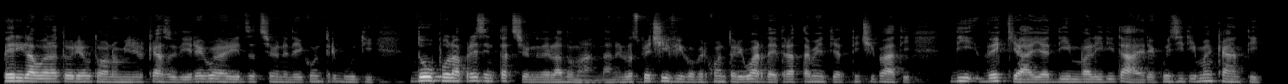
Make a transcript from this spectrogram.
per i lavoratori autonomi nel caso di regolarizzazione dei contributi dopo la presentazione della domanda. Nello specifico per quanto riguarda i trattamenti anticipati di vecchiaia e di invalidità, i requisiti mancanti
